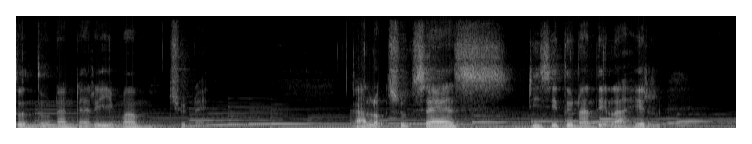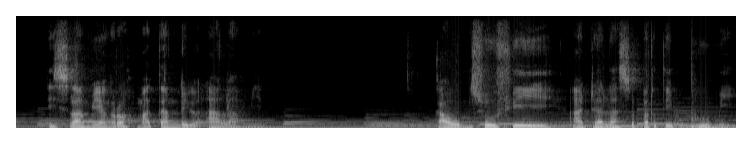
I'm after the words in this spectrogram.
tuntunan dari Imam Junaid. Kalau sukses, di situ nanti lahir Islam yang rahmatan lil alamin. Kaum sufi adalah seperti bumi.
